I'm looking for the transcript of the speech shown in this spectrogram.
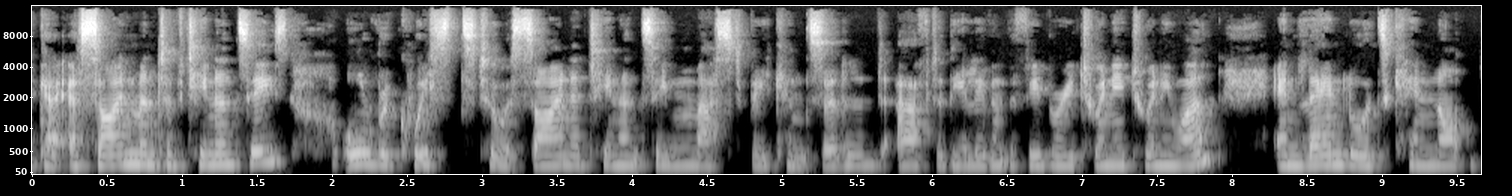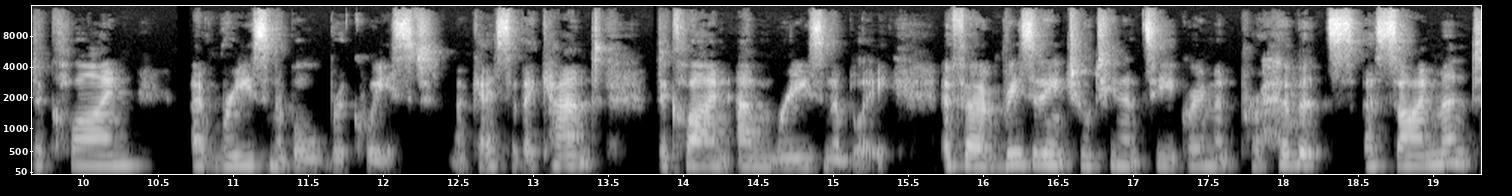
Okay, assignment of tenancies. All requests to assign a tenancy must be considered after the 11th of February 2021, and landlords cannot decline a reasonable request. Okay, so they can't decline unreasonably. If a residential tenancy agreement prohibits assignment,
